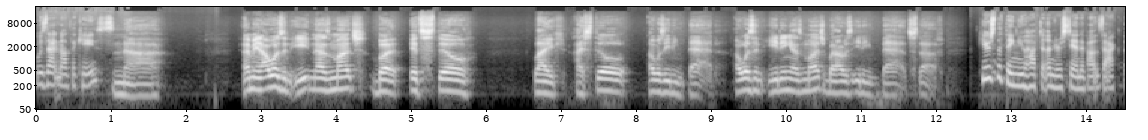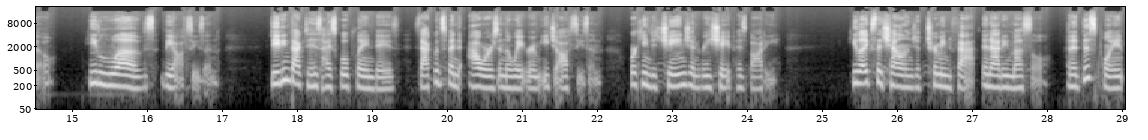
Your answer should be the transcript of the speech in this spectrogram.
Was that not the case? Nah. I mean, I wasn't eating as much, but it's still like I still I was eating bad. I wasn't eating as much, but I was eating bad stuff. Here's the thing you have to understand about Zach, though. He loves the off season. Dating back to his high school playing days, Zach would spend hours in the weight room each off season, working to change and reshape his body. He likes the challenge of trimming fat and adding muscle, and at this point,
